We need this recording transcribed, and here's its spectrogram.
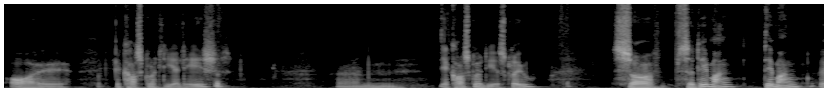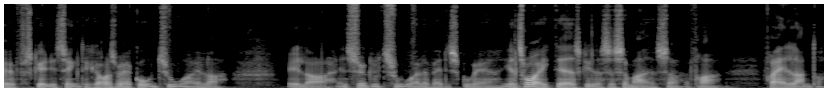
og øh, jeg kan også godt lide at læse. Jeg kan også godt lide at skrive. Så, så det er mange, det er mange øh, forskellige ting. Det kan også være at gå en tur, eller, eller en cykeltur, eller hvad det skulle være. Jeg tror ikke, det adskiller sig så meget så fra, fra alle andre.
